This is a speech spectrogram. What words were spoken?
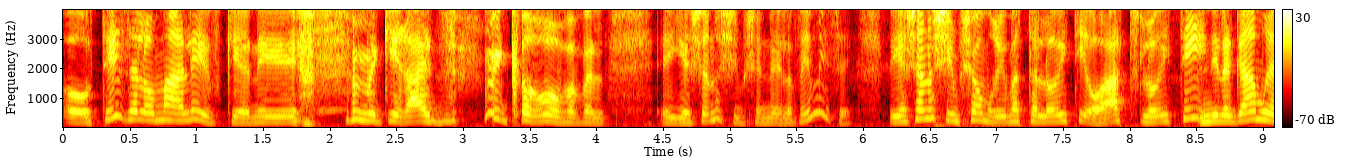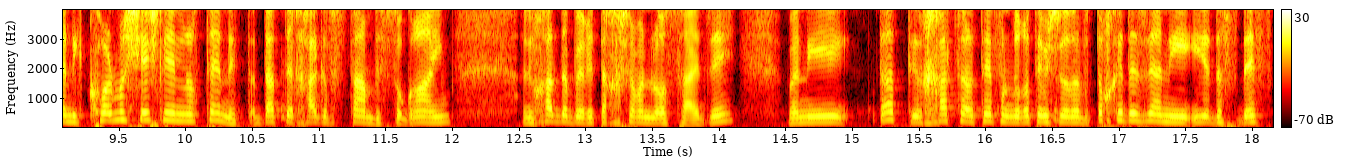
אותי זה לא מעליב, כי אני מכירה את זה מקרוב, אבל אה, יש אנשים שנעלבים מזה. ויש אנשים שאומרים, אתה לא איתי, או את לא איתי. אני לגמרי, אני כל מה שיש לי אני נותנת. את יודעת, דרך אגב, סתם, בסוגריים, אני יכולה לדבר איתך, עכשיו אני לא עושה את זה, ואני, את יודעת, תלחץ על הטלפון, לראות אם יש לי, ותוך כדי זה אני אדפדף.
